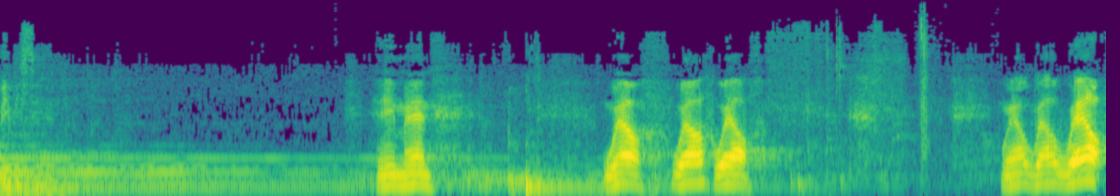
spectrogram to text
may be seated. Amen. Well, well, well. Well, well, well.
